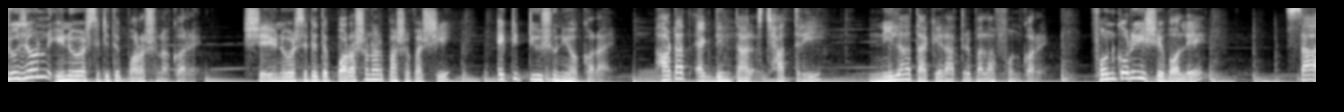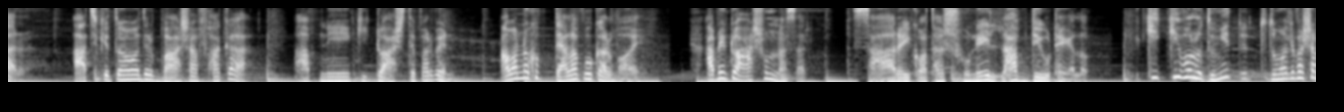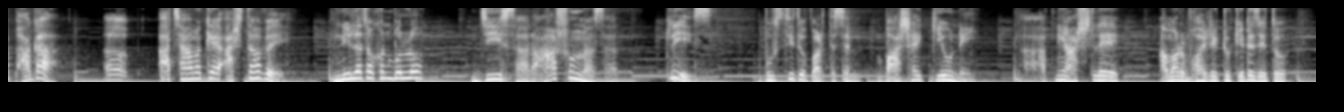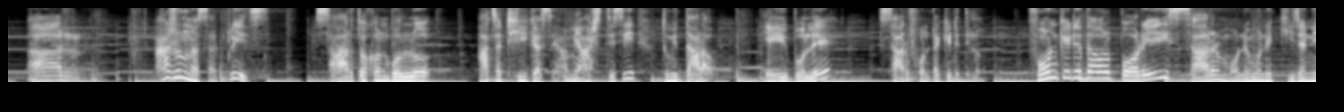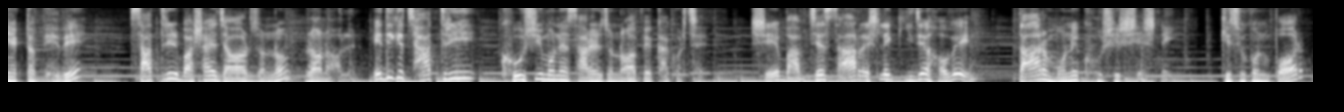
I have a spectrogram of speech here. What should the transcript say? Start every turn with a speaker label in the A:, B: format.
A: সুজন ইউনিভার্সিটিতে পড়াশোনা করে। সে ইউনিভার্সিটিতে পড়াশোনার পাশাপাশি একটি টিউশনিও করায়। হঠাৎ একদিন তার ছাত্রী নীলা তাকে রাত্রেবেলা ফোন করে। ফোন করেই সে বলে, স্যার, আজকে তো আমাদের বাসা ফাঁকা। আপনি কি একটু আসতে পারবেন? আমার না খুব তেলাপোকার ভয়। আপনি একটু আসুন না, স্যার। স্যার এই কথা শুনেই লাভ দিয়ে উঠে গেল। কি কি বলো তুমি? তোমাদের বাসা ফাঁকা? আচ্ছা আমাকে আসতে হবে? নীলা তখন বলল, জি স্যার, আসুন না স্যার, প্লিজ। বুঝতেই তো পারতেছেন, বাসায় কেউ নেই। আপনি আসলে আমার ভয়টা একটু কেটে যেত। আর আসুন না স্যার, প্লিজ। স্যার তখন বলল আচ্ছা ঠিক আছে, আমি আসতেছি, তুমি দাঁড়াও। এই বলে স্যার ফোনটা কেটে দিল। ফোন কেটে দেওয়ার পরেই স্যার মনে মনে কি জানি একটা ভেবে ছাত্রীর বাসায় যাওয়ার জন্য রওনা হলেন। এদিকে ছাত্রী খুশি মনে স্যারের জন্য অপেক্ষা করছে। সে ভাবছে, স্যার, আসলে কি যে হবে? তার মনে খুশির শেষ নেই। কিছুক্ষণ পর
